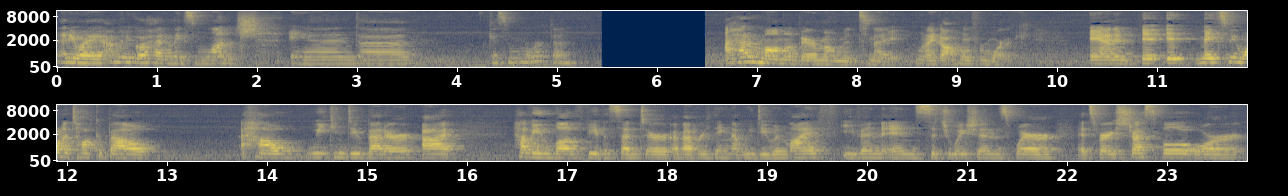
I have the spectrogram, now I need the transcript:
Anyway, I'm gonna go ahead and make some lunch and uh, get some more work done. I had a mama bear moment tonight when I got home from work. And it, it makes me want to talk about how we can do better at having love be the center of everything that we do in life, even in situations where it's very stressful or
